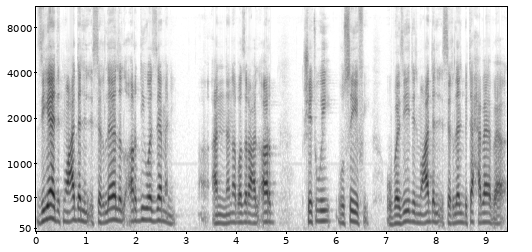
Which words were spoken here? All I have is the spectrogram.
زيادة معدل الاستغلال الأرضي والزمني. أن أنا بزرع الأرض شتوي وصيفي وبزيد المعدل الاستغلال بتاعها بقى, بقى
